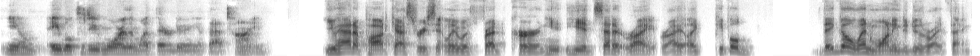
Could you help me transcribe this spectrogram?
you know able to do more than what they're doing at that time you had a podcast recently with fred kerr and he he had said it right right like people they go in wanting to do the right thing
